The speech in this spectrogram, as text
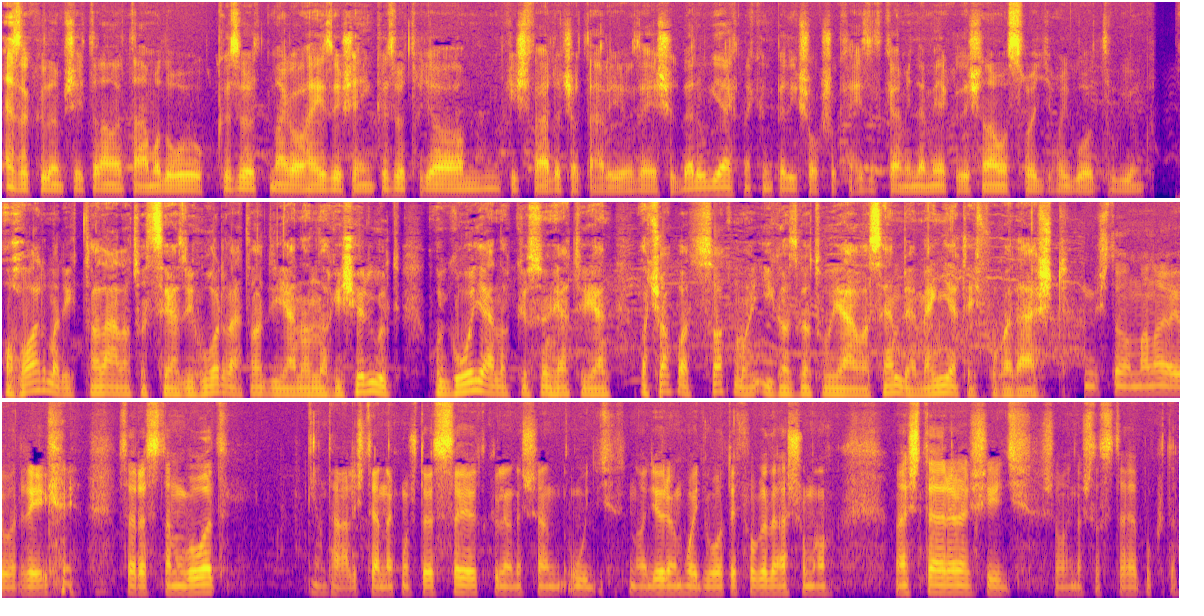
ez a különbség talán a támadók között, meg a helyzéseink között, hogy a Kisvárda csatári az elsőt berúgják, nekünk pedig sok-sok helyzet kell minden mérkőzésen ahhoz, hogy, hogy gólt rúgjunk. A harmadik találatot szerző Horváth Adrián annak is örült, hogy góljának köszönhetően a csapat szakmai igazgatójával szemben megnyert egy fogadást. Nem is tudom, már nagyon rég szereztem gólt, Hát hál' Istennek most összejött, különösen úgy nagy öröm, hogy volt egy fogadásom a mesterrel, és így sajnos azt elbukta.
